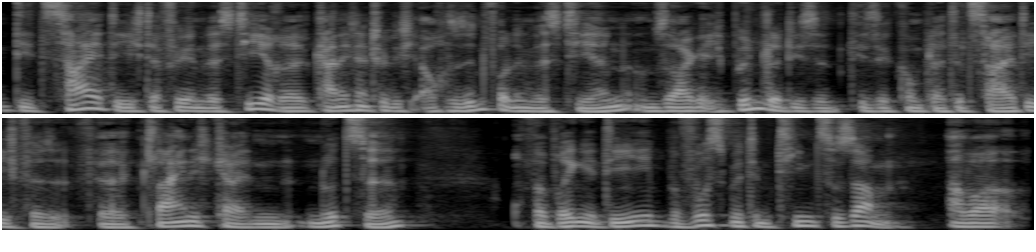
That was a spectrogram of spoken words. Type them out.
die Zeit, die ich dafür investiere, kann ich natürlich auch sinnvoll investieren und sage, ich bündle diese, diese komplette Zeit, die ich für, für Kleinigkeiten nutze und verbringe die bewusst mit dem Team zusammen. Aber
